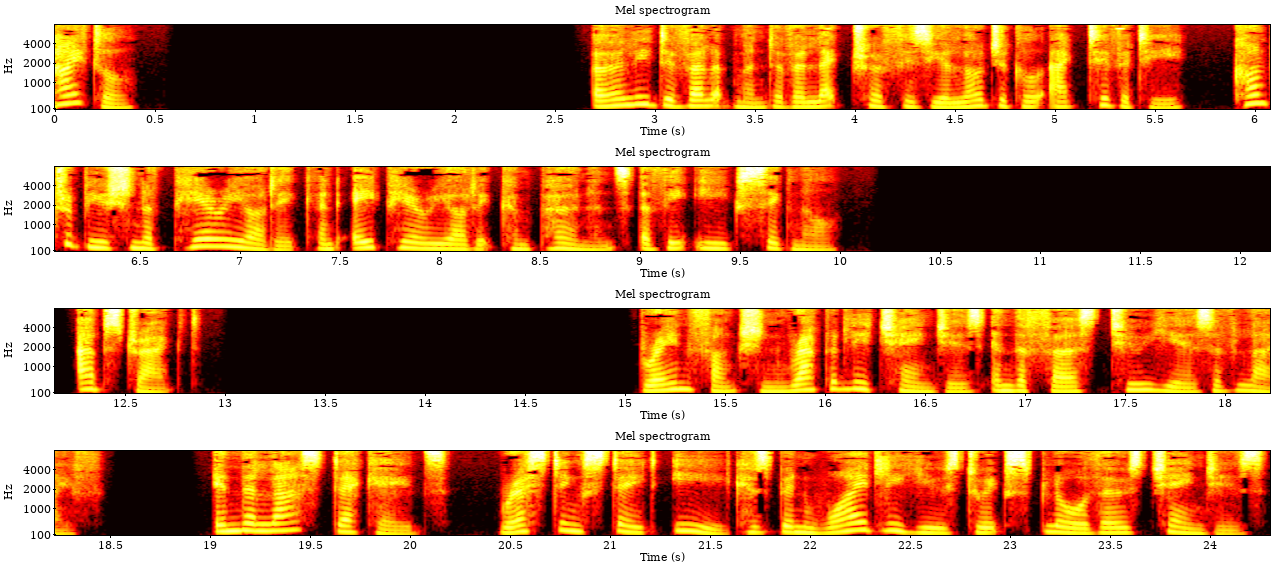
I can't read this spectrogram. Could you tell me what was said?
Title Early Development of Electrophysiological Activity Contribution of Periodic and Aperiodic Components of the EEG Signal. Abstract Brain function rapidly changes in the first two years of life. In the last decades, resting state EEG has been widely used to explore those changes.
